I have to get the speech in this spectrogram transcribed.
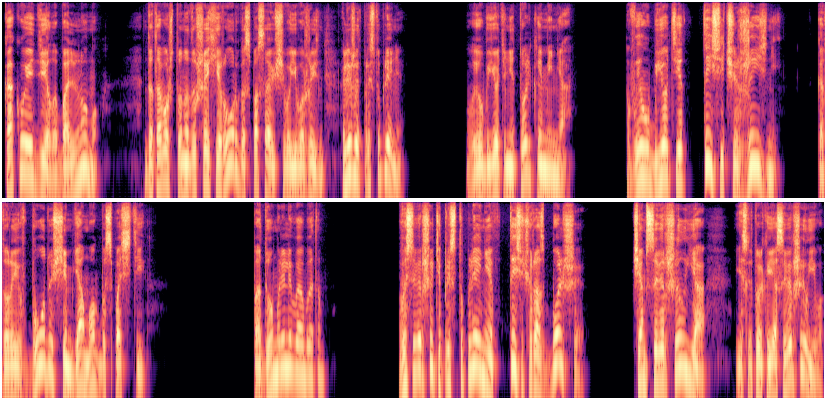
Какое дело больному до того, что на душе хирурга, спасающего его жизнь, лежит преступление? Вы убьете не только меня, вы убьете тысячи жизней, которые в будущем я мог бы спасти. Подумали ли вы об этом? Вы совершите преступление в тысячу раз большее, чем совершил я, если только я совершил его.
